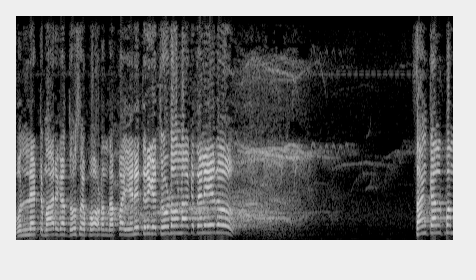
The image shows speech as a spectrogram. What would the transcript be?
బుల్లెట్ మారిగా దూసుకుపోవడం తప్ప ఎని తిరిగి చూడడం నాకు తెలియదు. సంకల్పం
